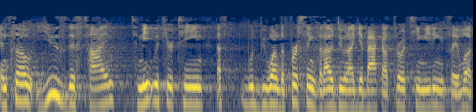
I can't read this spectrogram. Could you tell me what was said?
And so use this time to meet with your team. That would be one of the first things that I would do when I get back. I'd throw a team meeting and say, look,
